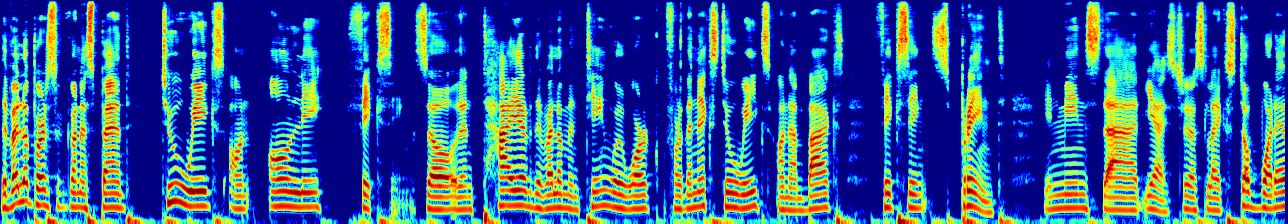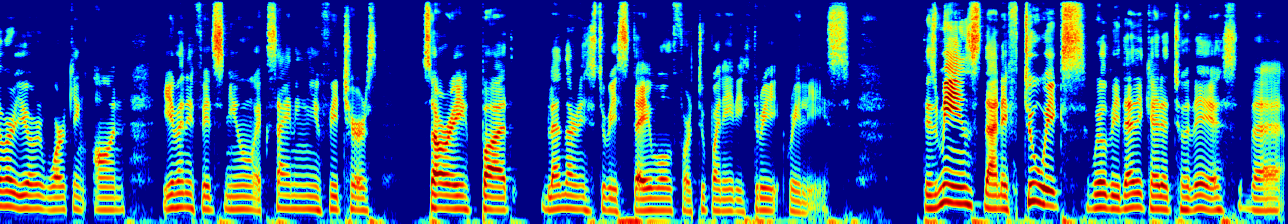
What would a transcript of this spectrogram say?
developers are gonna spend two weeks on only fixing. So, the entire development team will work for the next two weeks on a bugs fixing sprint. It means that, yeah, it's just like stop whatever you're working on, even if it's new, exciting new features Sorry, but Blender needs to be stable for 2.83 release. This means that if two weeks will be dedicated to this, the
